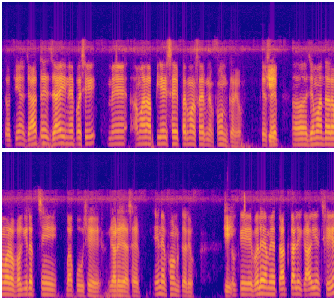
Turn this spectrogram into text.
તો ત્યાં જાતે જઈને પછી મેં અમારા પીઆઈ સાહેબ પરમાર સાહેબને ફોન કર્યો કે સાહેબ જમાદાર અમારા ભગીરથસિંહ બાપુ છે જાડેજા સાહેબ એને ફોન કર્યો. તો કે ભલે અમે તાત્કાલિક આવીએ છીએ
